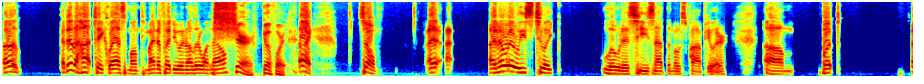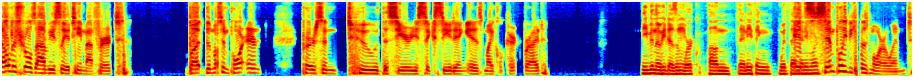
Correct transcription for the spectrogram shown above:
Uh, I did a hot take last month. You mind if I do another one now? Sure. Go for it. All right. So, I, I I know at least to like Lotus, he's not the most popular, um, but Elder Scrolls obviously a team effort. But the most important person to the series succeeding is Michael Kirkbride. Even though he doesn't work on anything with them it's anymore. simply because Morrowind.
